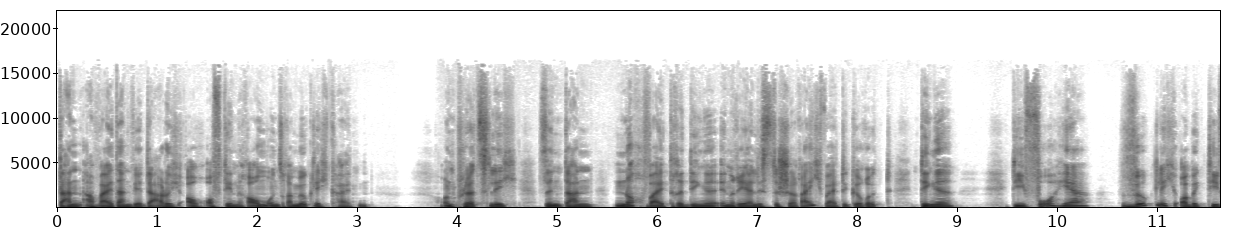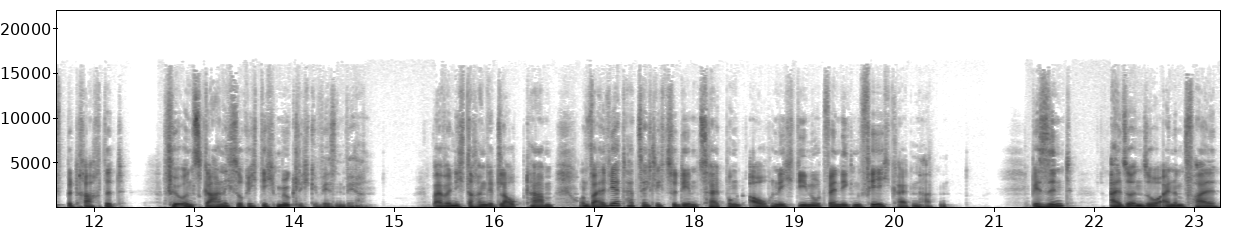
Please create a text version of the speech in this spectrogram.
Dann erweitern wir dadurch auch oft den Raum unserer Möglichkeiten. Und plötzlich sind dann noch weitere Dinge in realistische Reichweite gerückt, Dinge, die vorher wirklich objektiv betrachtet für uns gar nicht so richtig möglich gewesen wären. Weil wir nicht daran geglaubt haben und weil wir tatsächlich zu dem Zeitpunkt auch nicht die notwendigen Fähigkeiten hatten. Wir sind also in so einem Fall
